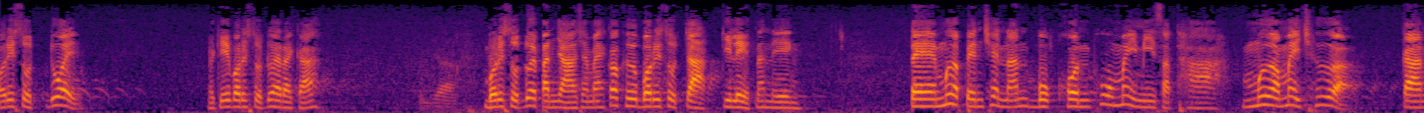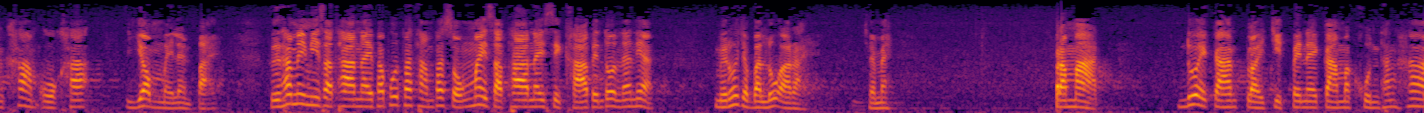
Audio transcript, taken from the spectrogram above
บริสุทธิ์ด้วยเมื่อกี้บริสุทธิ์ด้วยอะไรคะ บริสุทธิ์ด้วยปัญญาใช่ไหมก็คือบริสุทธิ์จากกิเลสนั่นเอง แต่เมื่อเป็นเช่นนั้นบุคคลผู้ไม่มีศรัทธา เมื่อไม่เชื่อการข้ามโอคะย่อมไม่เล่นไป คือถ้าไม่มีศรัทธาในพระพุทธพระธรรมพระสงฆ์ไม่ศรัทธาในสิกขาเป็นต้นแล้วเนี่ย ไม่รู้จะบรรลุอะไรใช่ไหมประมาทด้วยการปล่อยจิตไปในกามคุณทั้งห้า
